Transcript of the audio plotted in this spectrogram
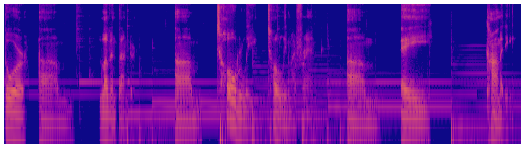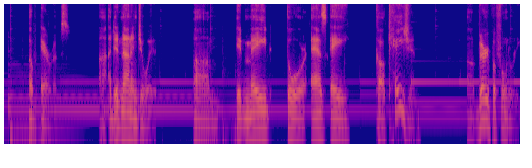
Thor: um, Love and Thunder. Um, totally, totally, my friend, um, a comedy of errors. Uh, I did not enjoy it. Um, it made Thor as a Caucasian uh, very buffoonery,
